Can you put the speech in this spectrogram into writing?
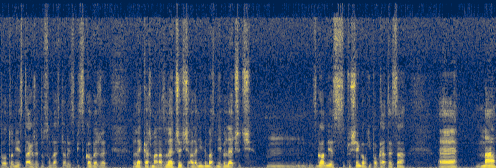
bo to nie jest tak, że to są teorie spiskowe, że lekarz ma nas leczyć, ale nigdy nas nie wyleczyć. Mm, Zgodnie z przysięgą Hipokratesa e, ma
